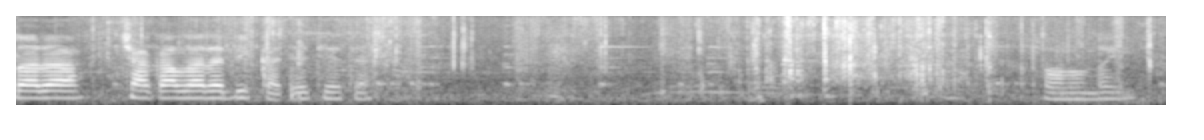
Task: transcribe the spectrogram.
Kurtlara, çakallara dikkat et yeter. Sonunda iyi.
